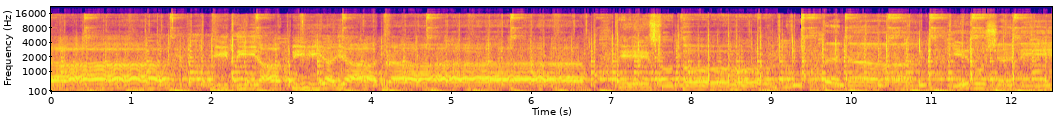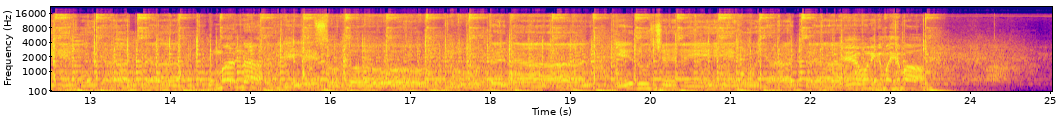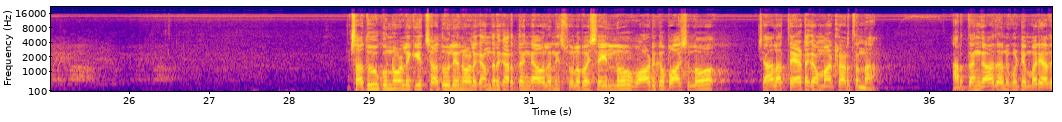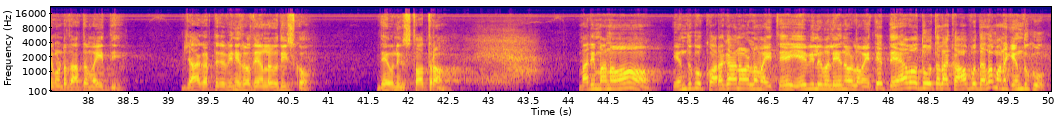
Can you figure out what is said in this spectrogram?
చదువుకున్న వాళ్ళకి చదువు లేని వాళ్ళకి అందరికి అర్థం కావాలని సులభ శైలిలో వాడుక భాషలో చాలా తేటగా మాట్లాడుతున్నా. అర్థం కాదనుకుంటే మర్యాదగా ఉండదు అర్థం అయిద్ది జాగ్రత్తగా విని హృదయంలోకి తీసుకో. దేవునికి స్తోత్రం. మరి మనం ఎందుకు కొరగాని వాళ్ళం అయితే ఏ విలువ లేని వాళ్ళం అయితే దేవదూతల కాపుదల మనకెందుకు?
